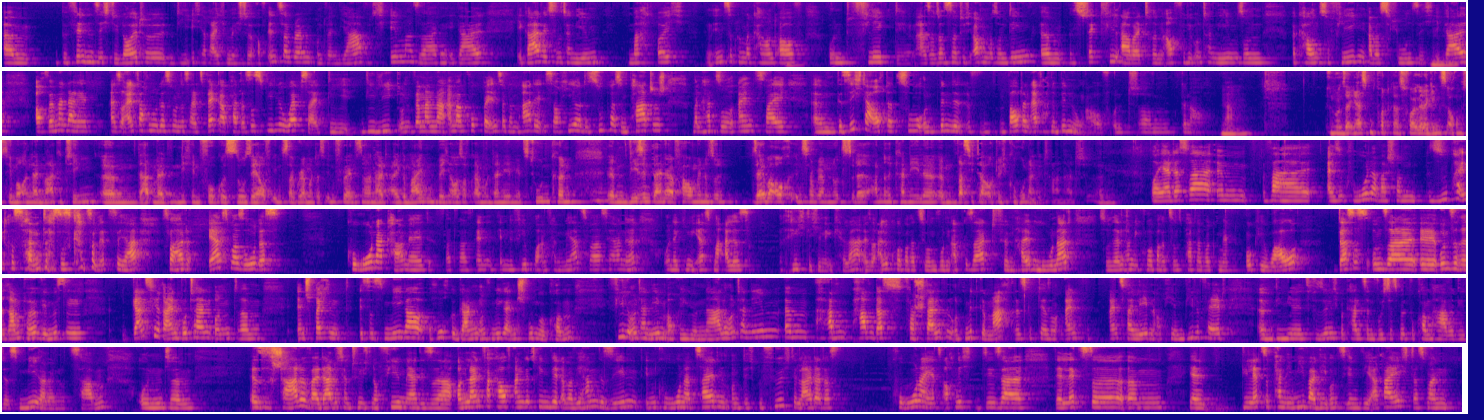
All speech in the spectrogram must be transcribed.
Ähm, befinden sich die Leute, die ich erreichen möchte, auf Instagram? Und wenn ja, würde ich immer sagen, egal, egal welches Unternehmen, macht euch einen Instagram-Account auf und pflegt den. Also das ist natürlich auch immer so ein Ding. Ähm, es steckt viel Arbeit drin, auch für die Unternehmen so einen Account zu pflegen, aber es lohnt sich. Mhm. Egal, auch wenn man da, also einfach nur, dass man das als Backup hat, das ist wie eine Website, die, die liegt. Und wenn man da einmal guckt bei Instagram, ah, der ist auch hier, das ist super sympathisch. Man hat so ein, zwei ähm, Gesichter auch dazu und bindet, baut dann einfach eine Bindung auf. Und ähm, genau, mhm. ja. In unserer ersten Podcast-Folge, da ging es auch ums Thema Online-Marketing. Ähm, da hatten wir halt nicht den Fokus so sehr auf Instagram und das Influencen, sondern halt allgemein, welche Hausaufgaben Unternehmen jetzt tun können. Mhm. Ähm, wie sind deine Erfahrungen, wenn du so selber auch Instagram nutzt oder andere Kanäle, ähm, was sich da auch durch Corona getan hat? Ähm, Boah, ja, das war, ähm, war, also Corona war schon super interessant, das ist das ganze letzte Jahr. Es war halt erstmal so, dass Corona kam ja, was war es, Ende Februar, Anfang März war es ja, ne? Und da ging erstmal alles richtig in den Keller. Also alle Kooperationen wurden abgesagt für einen halben Monat. So, dann haben die Kooperationspartner aber gemerkt, okay, wow, das ist unser, äh, unsere Rampe. Wir müssen ganz viel reinbuttern und ähm, entsprechend ist es mega hochgegangen und mega in Schwung gekommen. Viele Unternehmen, auch regionale Unternehmen, ähm, haben, haben das verstanden und mitgemacht. Es gibt ja so ein, ein zwei Läden auch hier in Bielefeld, ähm, die mir jetzt persönlich bekannt sind, wo ich das mitbekommen habe, die das mega genutzt haben. Und ähm, es ist schade, weil dadurch natürlich noch viel mehr dieser Online-Verkauf angetrieben wird. Aber wir haben gesehen in Corona-Zeiten und ich befürchte leider, dass Corona jetzt auch nicht dieser der letzte, ähm, ja, die letzte Pandemie war, die uns irgendwie erreicht, dass man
